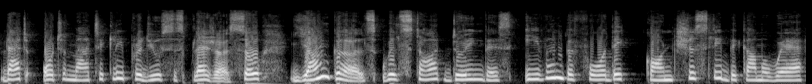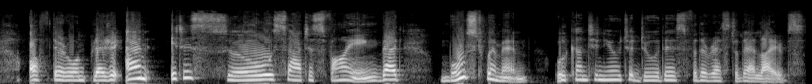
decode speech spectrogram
that automatically produces pleasure. So, young girls will start doing this even before they consciously become aware of their own pleasure. And it is so satisfying that most women will continue to do this for the rest of their lives.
